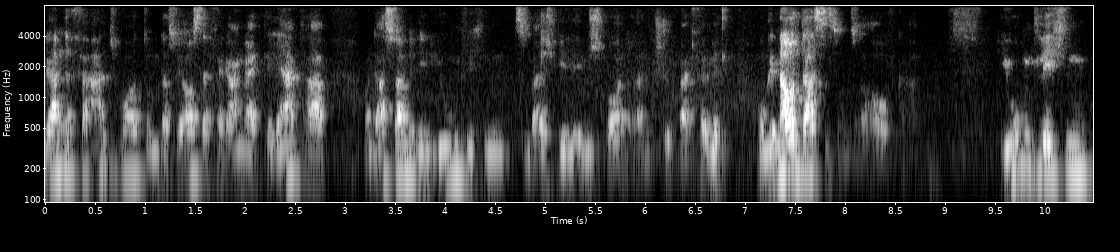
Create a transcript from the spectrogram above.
Wir haben eine Verantwortung, dass wir aus der Vergangenheit gelernt haben. Und das haben wir den Jugendlichen zum Beispiel im Sport ein Stück weit vermittelt. Und genau das ist unsere Aufgabe. Jugendlichen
